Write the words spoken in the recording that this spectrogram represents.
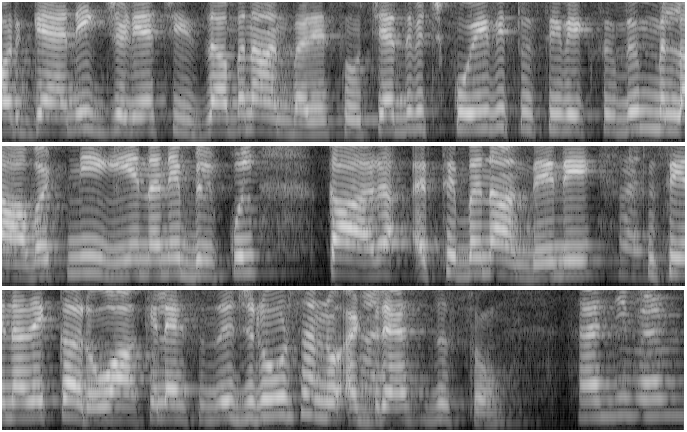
ਆਰਗੈਨਿਕ ਜਿਹੜੀਆਂ ਚੀਜ਼ਾਂ ਬਣਾਉਣ ਬਾਰੇ ਸੋਚਿਆ ਇਹਦੇ ਵਿੱਚ ਕੋਈ ਵੀ ਤੁਸੀਂ ਵੇਖ ਸਕਦੇ ਹੋ ਮਿਲਾਵਟ ਨਹੀਂ ਹੈਗੀ। ਇਹਨਾਂ ਨੇ ਬਿਲਕੁਲ ਘਰ ਇੱਥੇ ਬਣਾਉਂਦੇ ਨੇ। ਤੁਸੀਂ ਇਹਨਾਂ ਦੇ ਘਰੋਂ ਆ ਕੇ ਲੈ ਸਕਦੇ ਹੋ। ਜਰੂਰ ਸਾਨੂੰ ਐਡਰੈਸ ਦੱਸੋ। ਹਾਂਜੀ ਮੈਮ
